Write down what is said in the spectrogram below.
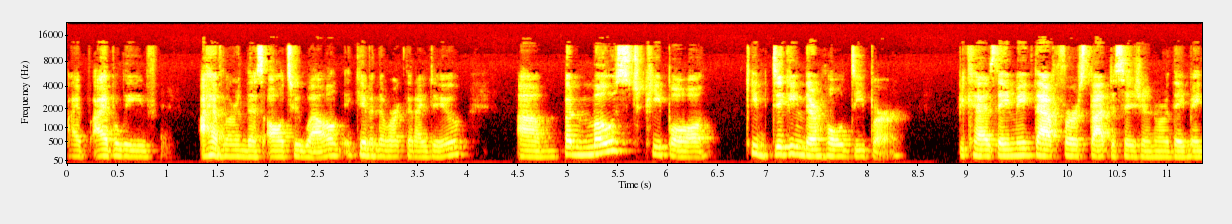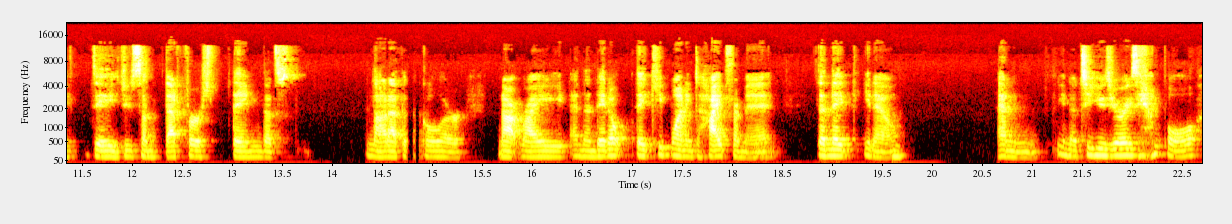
I, I believe I have learned this all too well, given the work that I do. Um, but most people keep digging their hole deeper because they make that first bad decision or they make they do some that first thing that's not ethical or not right. And then they don't they keep wanting to hide from it. Then they you know and you know to use your example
